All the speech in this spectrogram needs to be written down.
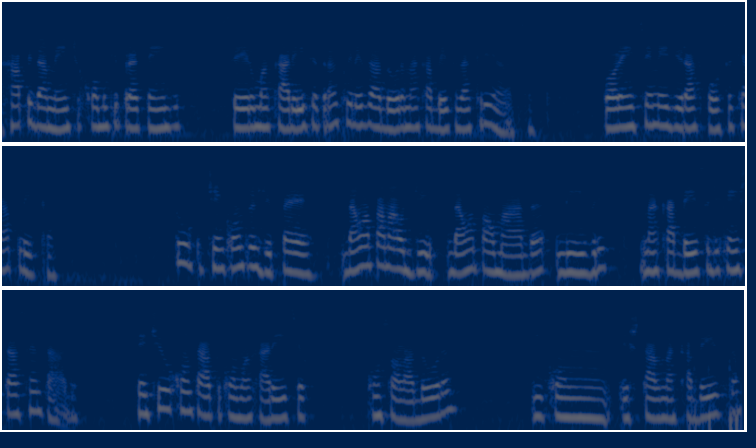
rapidamente como que pretende ser uma carícia tranquilizadora na cabeça da criança, porém sem medir a força que aplica. Tu que te encontras de pé, dá uma, dá uma palmada livre na cabeça de quem está sentado. Sentiu o contato com uma carícia consoladora e com um estalo na cabeça.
